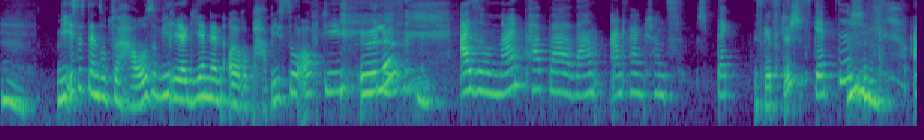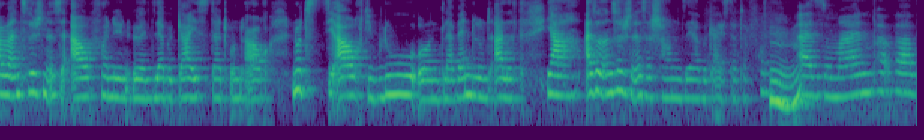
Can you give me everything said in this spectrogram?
Hm. Wie ist es denn so zu Hause? Wie reagieren denn eure Papis so auf die Öle? Also mein Papa war am Anfang schon skeptisch. Skeptisch. aber inzwischen ist er auch von den Ölen sehr begeistert und auch nutzt sie auch die Blue und Lavendel und alles. Ja, also inzwischen ist er schon sehr begeistert davon. Mhm. Also mein Papa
